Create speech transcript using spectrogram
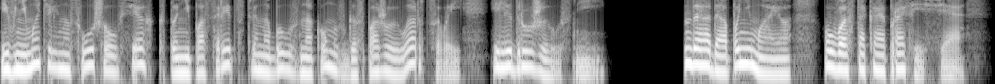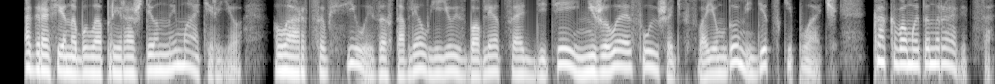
и внимательно слушал всех, кто непосредственно был знаком с госпожой Ларцевой или дружил с ней. «Да-да, понимаю, у вас такая профессия», Аграфена была прирожденной матерью. Ларцев силой заставлял ее избавляться от детей, не желая слышать в своем доме детский плач. Как вам это нравится?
